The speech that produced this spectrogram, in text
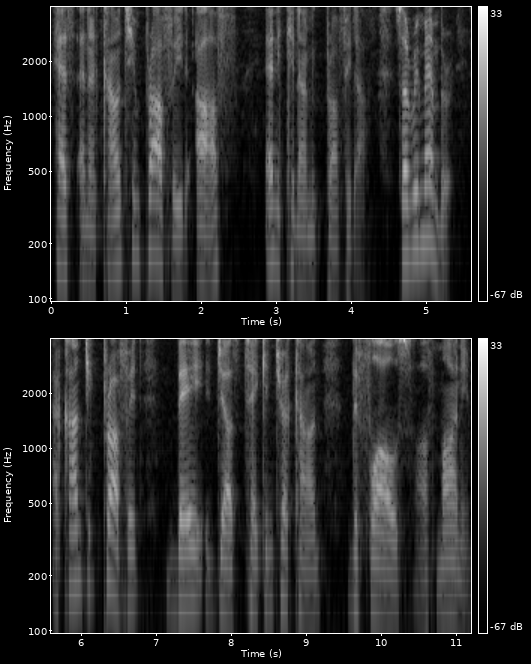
has an accounting profit of an economic profit of. So remember, accounting profit they just take into account the flows of money.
